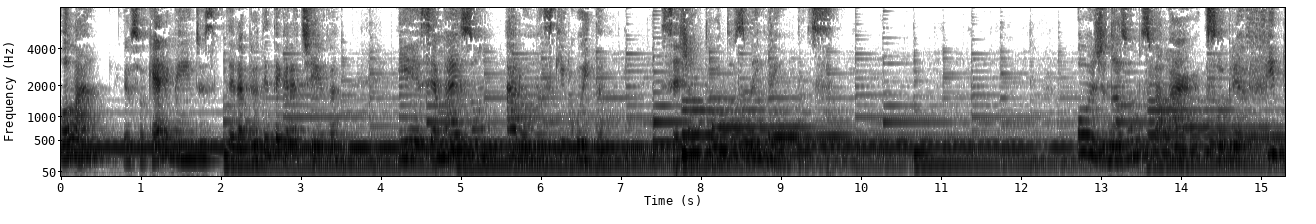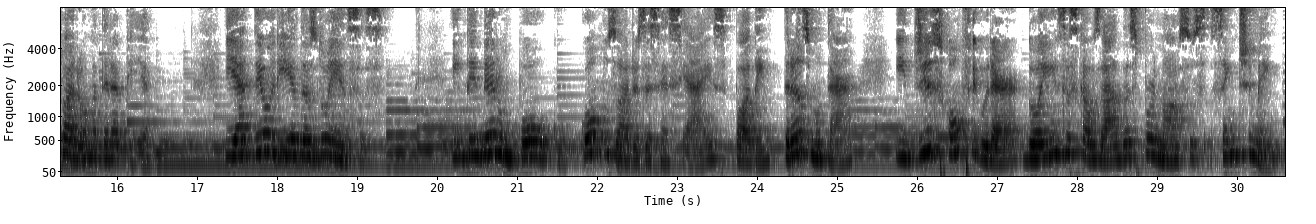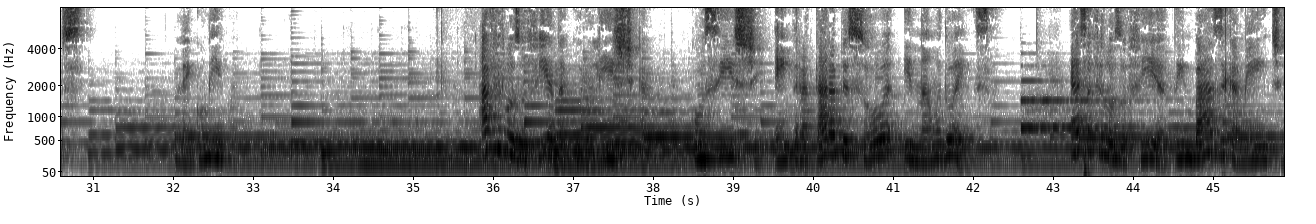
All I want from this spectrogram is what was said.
Olá, eu sou Kelly Mendes, terapeuta integrativa, e esse é mais um Aromas que Cuidam. Sejam todos bem-vindos. Hoje nós vamos falar sobre a fitoaromaterapia e a teoria das doenças. Entender um pouco como os óleos essenciais podem transmutar e desconfigurar doenças causadas por nossos sentimentos. Vem comigo. A filosofia da cura holística consiste em tratar a pessoa e não a doença. Essa filosofia tem basicamente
